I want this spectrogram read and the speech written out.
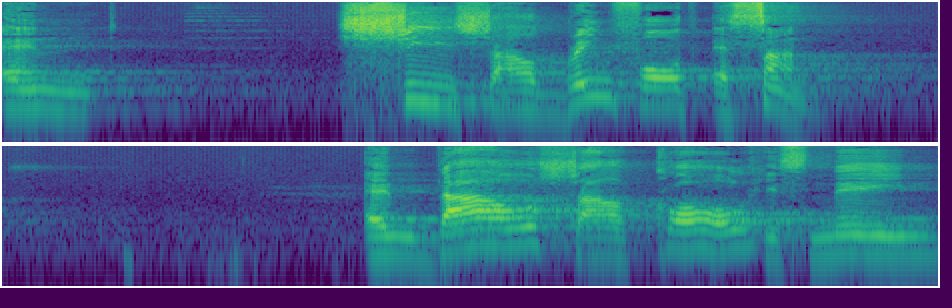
And she shall bring forth a son, and thou shalt call his name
